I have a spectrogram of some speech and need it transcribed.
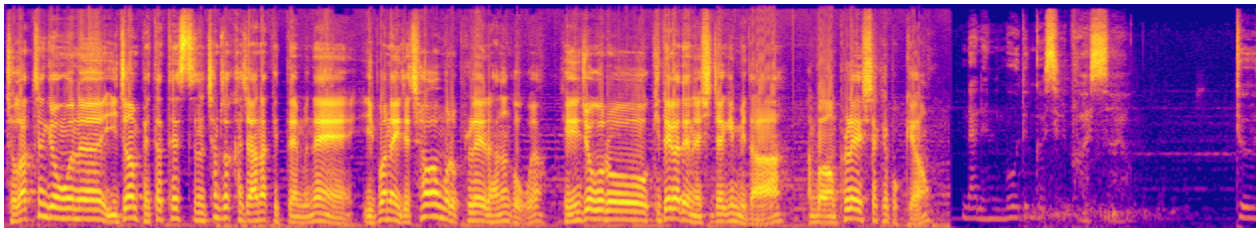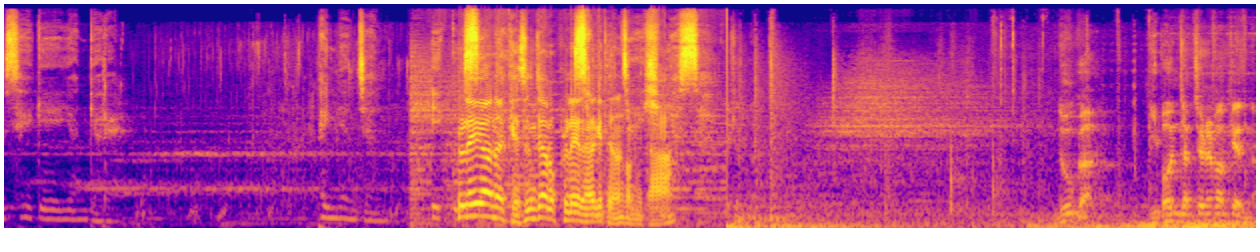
저 같은 경우는 이전 베타 테스트는 참석하지 않았기 때문에 이번에 이제 처음으로 플레이를 하는 거고요. 개인적으로 기대가 되는 신작입니다. 한번 플레이 시작해 볼게요. 나는 모든 것을 보았어요. 두 세계의 연결을. 백년 전 이곳 플레이어는 계승자로 플레이를 하게 되는 겁니다 누가 이번 작전을 맡겠나?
